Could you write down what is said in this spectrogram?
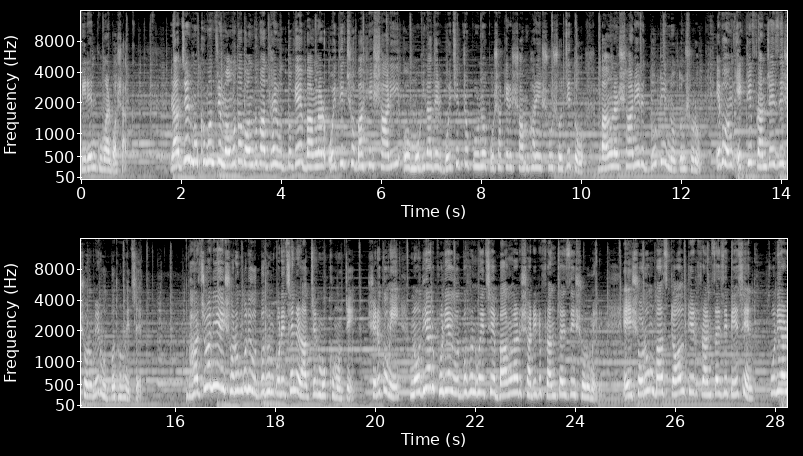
বীরেন কুমার বসাক। রাজ্যের মুখ্যমন্ত্রী মমতা বন্দ্যোপাধ্যায়ের উদ্যোগে বাংলার ঐতিহ্যবাহী শাড়ি ও মহিলাদের বৈচিত্র্যপূর্ণ পোশাকের সম্ভারে সুসজ্জিত বাংলার শাড়ির দুটি নতুন শোরুম এবং একটি ফ্র্যাঞ্চাইজি শোরুমের উদ্বোধন হয়েছে। ভার্চুয়ালি এই শোরুমগুলি উদ্বোধন করেছেন রাজ্যের মুখ্যমন্ত্রী। সেরকমই নদিয়ার ফুলিয়ায় উদ্বোধন হয়েছে বাংলার শাড়ির ফ্র্যাঞ্চাইজি শোরুমের এই শোরুম বা স্টলটির ফ্র্যাঞ্চাইজি পেয়েছেন ফুলিয়ার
